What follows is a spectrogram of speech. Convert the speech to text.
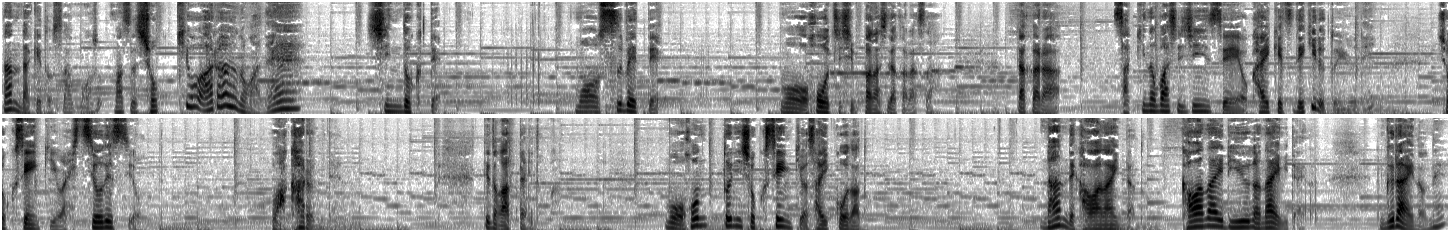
なんだけどさ、もう、まず食器を洗うのがね、しんどくて。もうすべて、もう放置しっぱなしだからさ。だから、先延ばし人生を解決できるというね、食洗機は必要ですよ。わかるみたいな。っていうのがあったりとか。もう本当に食洗機は最高だと。なんで買わないんだと。買わない理由がないみたいな。ぐらいのね、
